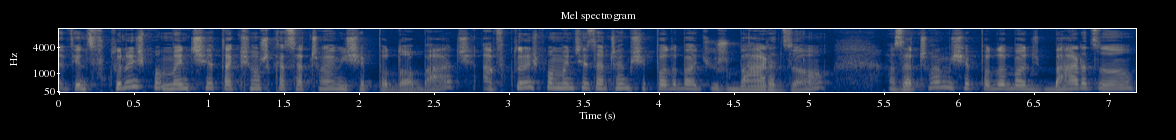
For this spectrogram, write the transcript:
y, więc w którymś momencie ta książka zaczęła mi się podobać, a w którymś momencie zaczęła mi się podobać już bardzo, a zaczęła mi się podobać bardzo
